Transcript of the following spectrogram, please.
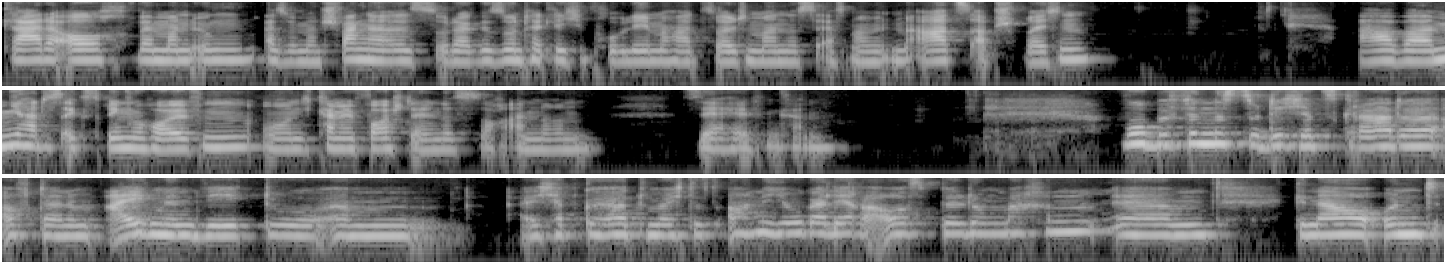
Gerade auch, wenn man irgend, also wenn man schwanger ist oder gesundheitliche Probleme hat, sollte man das erstmal mit einem Arzt absprechen. Aber mir hat es extrem geholfen und ich kann mir vorstellen, dass es auch anderen sehr helfen kann. Wo befindest du dich jetzt gerade auf deinem eigenen Weg? Du, ähm, ich habe gehört, du möchtest auch eine Yogalehrerausbildung machen. Ähm, genau, und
